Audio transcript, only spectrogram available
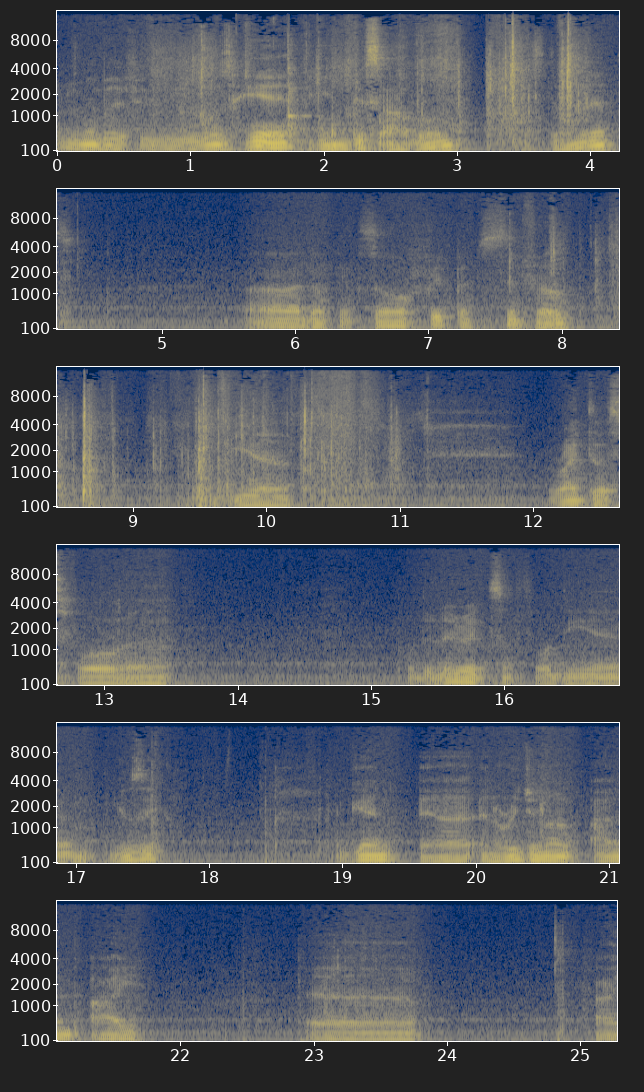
I don't remember if he was here in this album. Just a minute. Uh, I don't think so. Fripp and Sinfield. The uh, writers for, uh, for the lyrics and for the um, music. Again, uh, an original Island Eye uh, I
